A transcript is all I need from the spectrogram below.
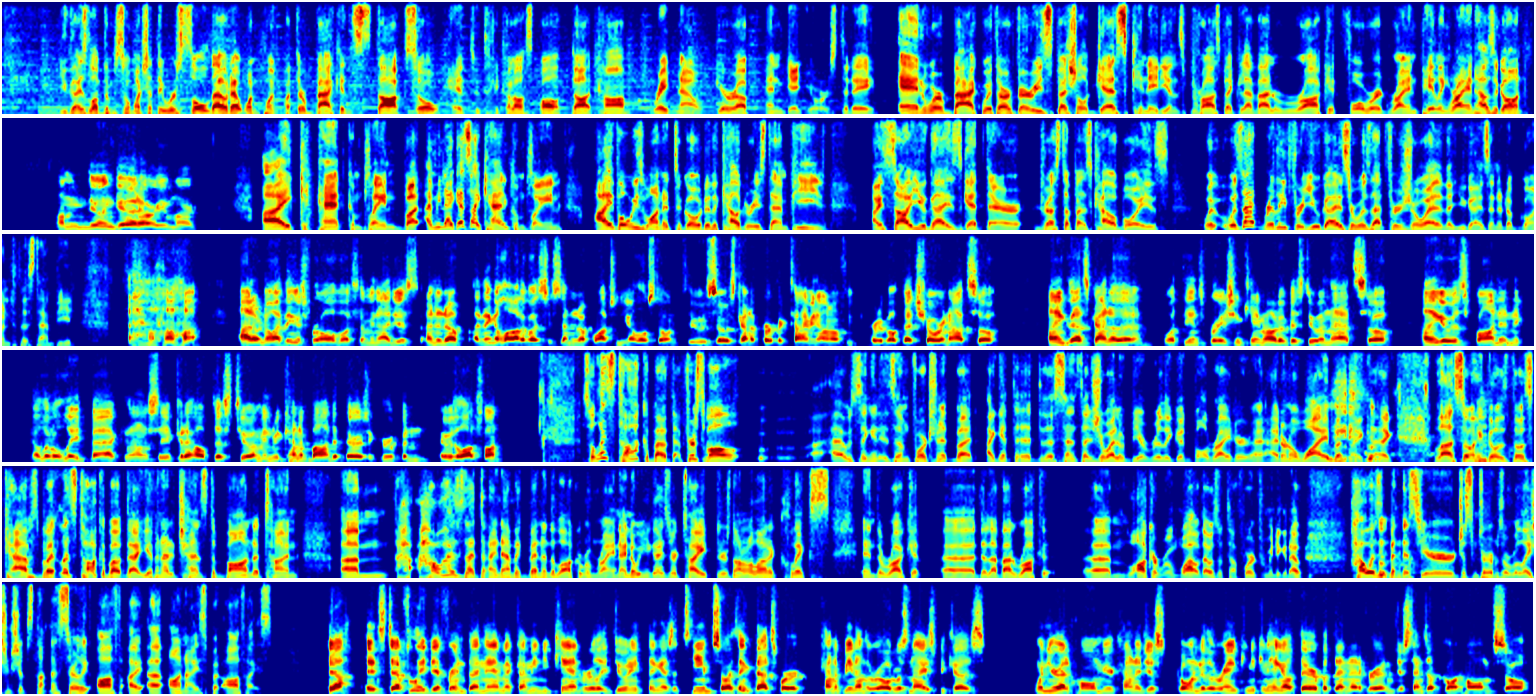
You guys love them so much that they were sold out at one point, but they're back in stock. So head to tricoloresport.com right now, gear up, and get yours today. And we're back with our very special guest, Canadiens prospect Laval Rocket forward Ryan Poehling. Ryan, how's it going? I'm doing good. How are you, Mark? I can't complain, but I mean, I guess I can complain. I've always wanted to go to the Calgary Stampede. I saw you guys get there dressed up as cowboys. Was that really for you guys, or was that for Joel that you guys ended up going to the Stampede? I don't know. I think it's for all of us. I mean, I just ended up. I think a lot of us just ended up watching Yellowstone too, so it's kind of perfect timing. I don't know if you've heard about that show or not. So I think that's kind of the, what the inspiration came out of is doing that. So I think it was fun and a little laid back, and honestly, it could have helped us too. I mean, we kind of bonded there as a group, and it was a lot of fun. So let's talk about that. First of all, I was thinking it's unfortunate, but I get the the sense that Joel would be a really good bull rider. I don't know why, but like like lassoing those those calves. But let's talk about that. You haven't had a chance to bond a ton. Um, how has that dynamic been in the locker room, Ryan? I know you guys are tight. There's not a lot of clicks in the Rocket, uh, the Laval Rocket um, locker room. Wow, that was a tough word for me to get out. How has it been this year, just in terms of relationships? Not necessarily off uh, on ice, but off ice. Yeah, it's definitely different dynamic. I mean, you can't really do anything as a team. So I think that's where kind of being on the road was nice because when you're at home, you're kind of just going to the rink and you can hang out there, but then everyone just ends up going home. So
